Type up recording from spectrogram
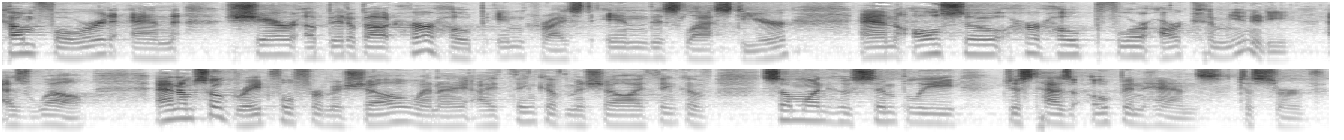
come forward and share a bit about her hope in Christ in this last year and also her hope for our community as well. And I'm so grateful for Michelle. When I, I, think of Michelle, I think of someone who simply just has open hands to serve.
